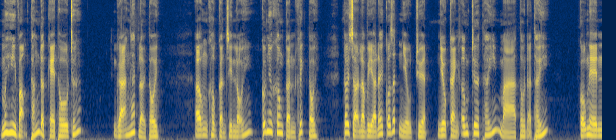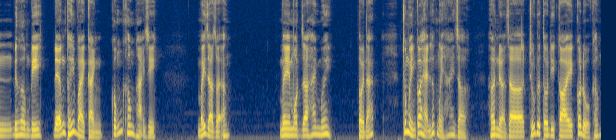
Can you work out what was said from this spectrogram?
mới hy vọng thắng được kẻ thù chứ. Gã ngắt lời tôi. Ông không cần xin lỗi, cũng như không cần khích tôi. Tôi sợ là vì ở đây có rất nhiều chuyện, nhiều cảnh ông chưa thấy mà tôi đã thấy. Cũng nên đưa ông đi, để ông thấy vài cảnh cũng không hại gì. Mấy giờ rồi ông? 11 giờ 20. Tôi đáp, chúng mình có hẹn lúc 12 giờ. Hơn nửa giờ chú đưa tôi đi coi có đủ không?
